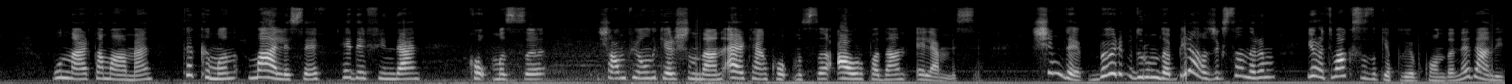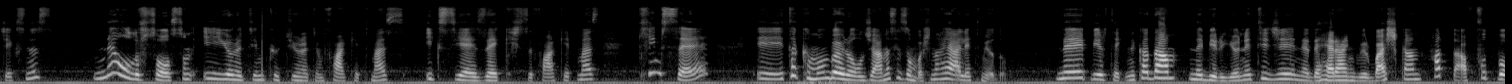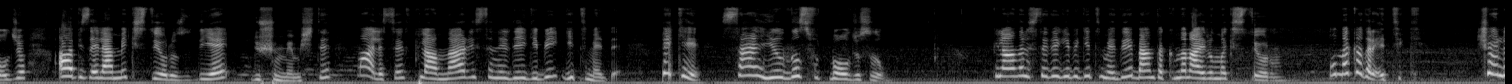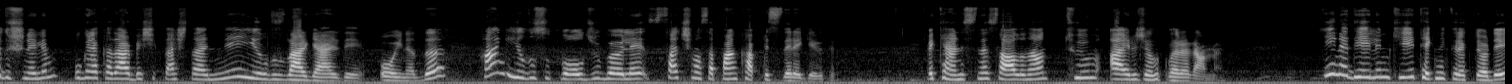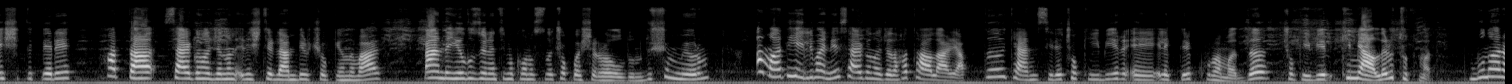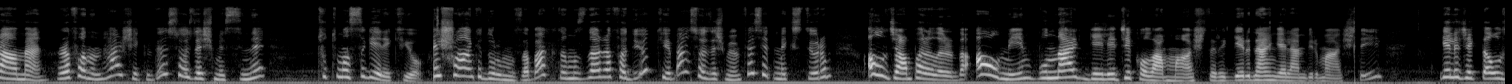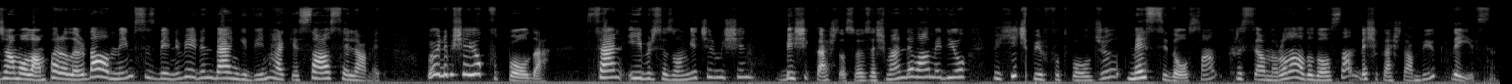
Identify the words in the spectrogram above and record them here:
Bunlar tamamen takımın maalesef hedefinden kopması, şampiyonluk yarışından erken kopması, Avrupa'dan elenmesi. Şimdi böyle bir durumda birazcık sanırım yönetim haksızlık yapılıyor bu konuda. Neden diyeceksiniz? Ne olursa olsun iyi yönetim, kötü yönetim fark etmez. X, Y, Z kişisi fark etmez. Kimse e, takımın böyle olacağını sezon başında hayal etmiyordu. Ne bir teknik adam, ne bir yönetici, ne de herhangi bir başkan, hatta futbolcu, "Aa biz elenmek istiyoruz." diye düşünmemişti. Maalesef planlar istenildiği gibi gitmedi. Peki sen yıldız futbolcusun. Planlar istediği gibi gitmedi. Ben takımdan ayrılmak istiyorum. Bu ne kadar etik? Şöyle düşünelim. Bugüne kadar Beşiktaş'ta ne yıldızlar geldi, oynadı? Hangi yıldız futbolcu böyle saçma sapan kaprislere girdi? Ve kendisine sağlanan tüm ayrıcalıklara rağmen. Yine diyelim ki teknik direktör değişiklikleri hatta Sergen Hoca'nın eleştirilen birçok yanı var. Ben de yıldız yönetimi konusunda çok başarılı olduğunu düşünmüyorum. Ama diyelim hani Sergen Hoca da hatalar yaptı. Kendisiyle çok iyi bir e, elektrik kuramadı. Çok iyi bir kimyaları tutmadı. Buna rağmen Rafa'nın her şekilde sözleşmesini tutması gerekiyor. Ve şu anki durumumuza baktığımızda Rafa diyor ki ben sözleşmemi feshetmek istiyorum. Alacağım paraları da almayayım. Bunlar gelecek olan maaşları, geriden gelen bir maaş değil. Gelecekte alacağım olan paraları da almayayım. Siz beni verin, ben gideyim. Herkes sağ selamet. Böyle bir şey yok futbolda. Sen iyi bir sezon geçirmişsin. Beşiktaş'ta sözleşmen devam ediyor ve hiçbir futbolcu Messi de olsan, Cristiano Ronaldo da olsan Beşiktaş'tan büyük değilsin.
